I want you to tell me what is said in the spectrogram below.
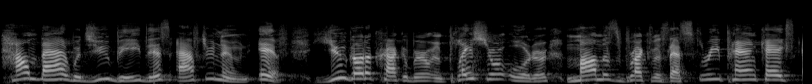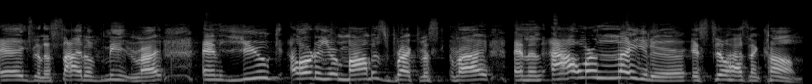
how mad would you be this afternoon if you go to Cracker Barrel and place your order, mama's breakfast, that's three pancakes, eggs, and a side of meat, right? And you order your mama's breakfast, right? And an hour later, it still hasn't come.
